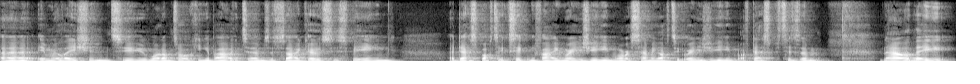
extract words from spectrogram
uh, in relation to what I'm talking about in terms of psychosis being a despotic signifying regime or a semiotic regime of despotism. Now, they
